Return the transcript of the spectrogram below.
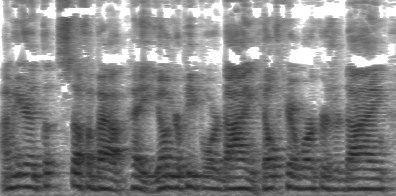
I'm hearing stuff about, hey, younger people are dying, healthcare workers are dying,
